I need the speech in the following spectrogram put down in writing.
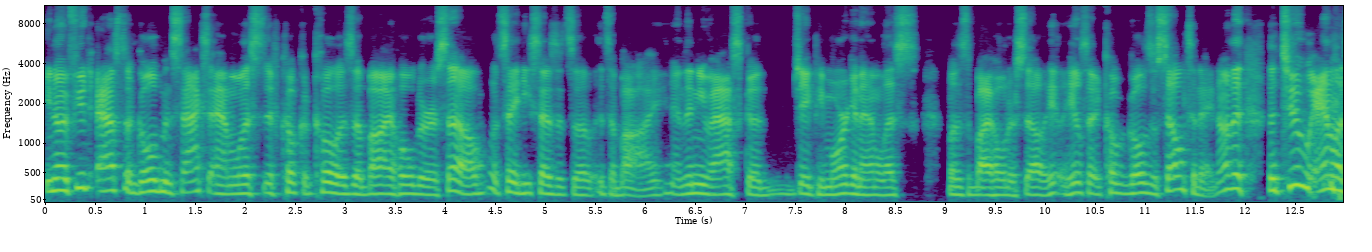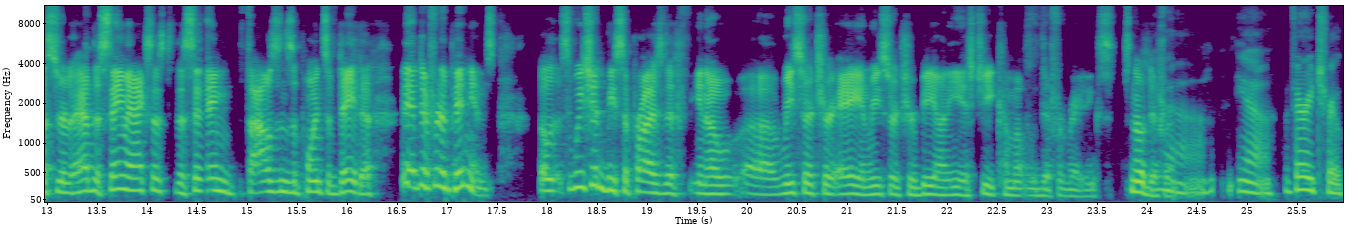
you know if you'd asked a Goldman Sachs analyst if Coca Cola is a buy, hold, or a sell, let's say he says it's a it's a buy, and then you ask a J.P. Morgan analyst whether it's a buy, hold, or sell, he, will say Coca Cola is a sell today. Now the the two analysts are, have the same access to the same thousands of points of data. They have different opinions. So, we shouldn't be surprised if you know uh, researcher A and researcher B on ESG come up with different ratings. It's no different. Yeah, yeah, very true.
